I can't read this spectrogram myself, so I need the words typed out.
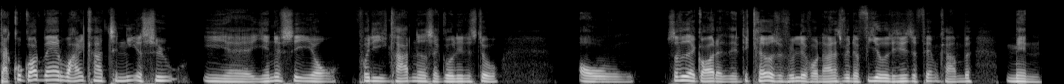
der kunne godt være et wildcard til 9 og 7 i, øh, i NFC i år, fordi Cardinals er gået lidt i stå. Og så ved jeg godt, at det, det kræver selvfølgelig, at 49ers vinder fire ud af de sidste fem kampe, men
